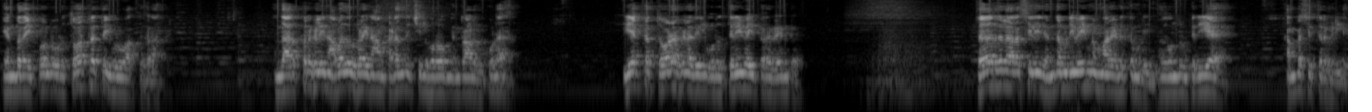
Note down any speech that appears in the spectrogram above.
என்பதை போன்ற ஒரு தோற்றத்தை உருவாக்குகிறார்கள் அந்த அற்பர்களின் அவதூறுகளை நாம் கடந்து செல்கிறோம் என்றாலும் கூட இயக்க தோழர்கள் அதில் ஒரு தெளிவை பெற வேண்டும். தேர்தல் அரசியலில் எந்த முடிவையும் நம்மால் எடுக்க முடியும். அது ஒன்றும் பெரிய கம்பசித்திரமில்லை.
